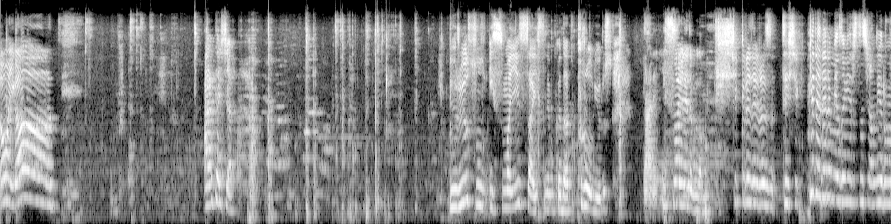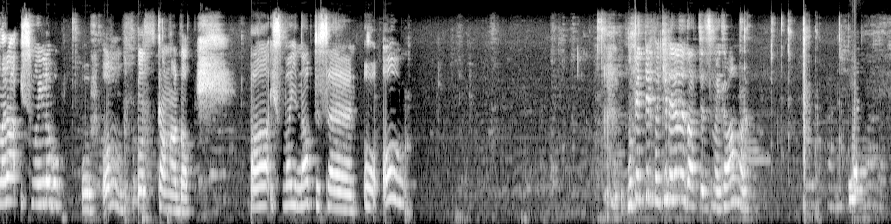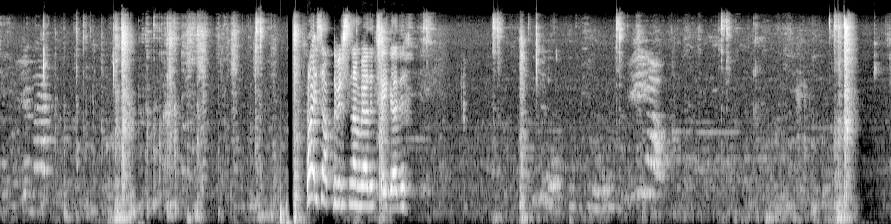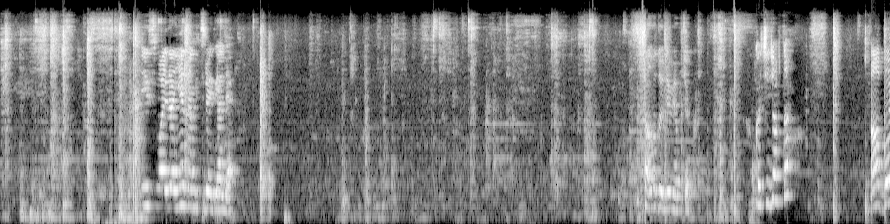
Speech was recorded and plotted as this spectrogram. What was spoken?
oh, my god. Arkadaşlar. Görüyorsunuz İsmail sayesinde bu kadar pro oluyoruz. Yani İsmail'e de buradan bir teşekkür ederiz. Teşekkür ederim yazabilirsiniz şu anda yorumlara. İsmail'e bak. Of, kostanlar da. Aa İsmail ne yaptın sen? Oh, oh. Bu petleri fakirlere de dağıtacağız İsmail tamam mı? Vay saplı birisinden bir adet şey geldi. İsmail'den yeniden bir trade geldi. Salma da ödev yapacak. Kaçıncı hafta? Abo.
